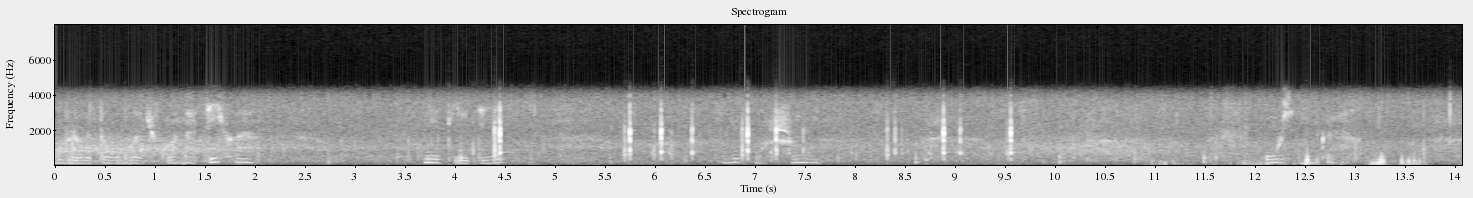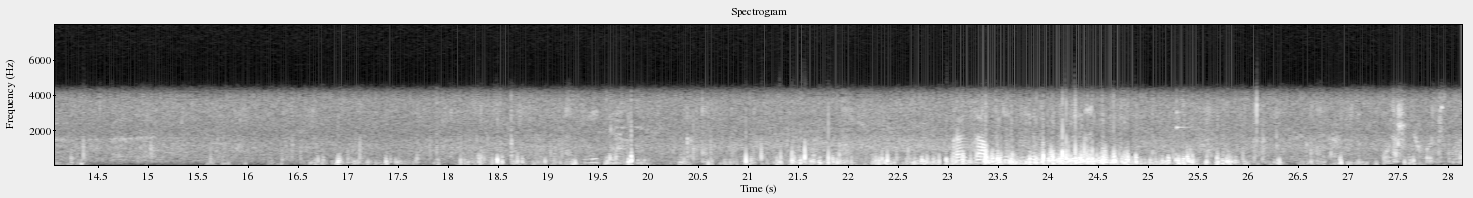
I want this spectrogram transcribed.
люблю эту улочку. Она тихая, нет людей, нет машин. Узенькая. Видно продавленные стены. Очень хочется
